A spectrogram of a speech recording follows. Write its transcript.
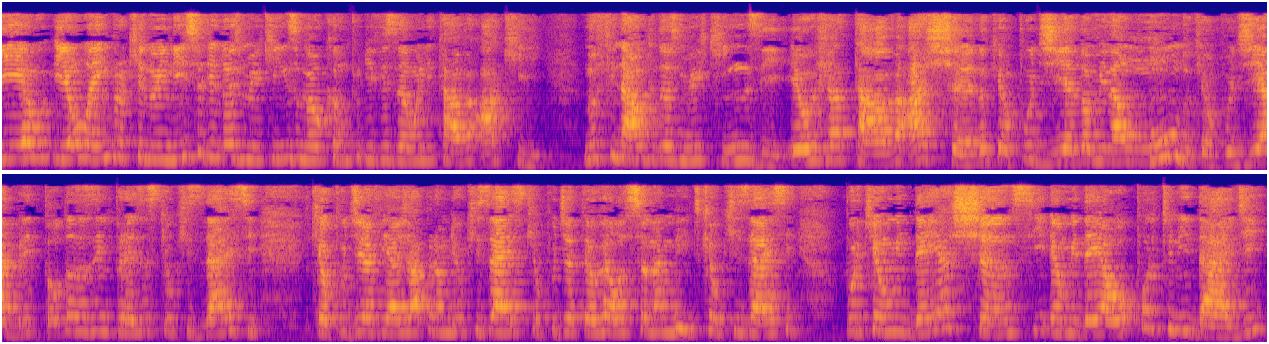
E eu, e eu lembro que no início de 2015 o meu campo de visão ele tava aqui. No final de 2015 eu já tava achando que eu podia dominar o mundo, que eu podia abrir todas as empresas que eu quisesse, que eu podia viajar para onde eu quisesse, que eu podia ter o relacionamento que eu quisesse, porque eu me dei a chance, eu me dei a oportunidade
